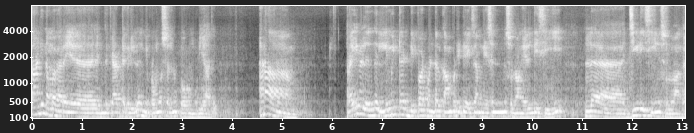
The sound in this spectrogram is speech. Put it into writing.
தாண்டி நம்ம வேற இந்த கேட்டகரியில் நீங்கள் ப்ரொமோஷன் போக முடியாது. ஆனால் ரயில்வேலேருந்து லிமிட்டட் டிபார்ட்மெண்டல் காம்படிட்டிவ் எக்ஸாமினேஷன் சொல்லுவாங்க எல்டிசிஇ இல்லை ஜிடிசின்னு சொல்லுவாங்க.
